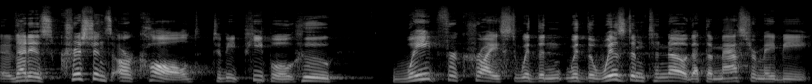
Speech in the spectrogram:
Uh, that is, Christians are called to be people who wait for Christ with the, with the wisdom to know that the master may be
